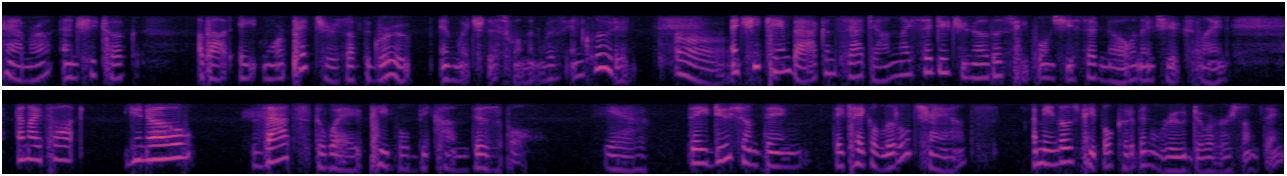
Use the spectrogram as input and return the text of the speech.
camera and she took about eight more pictures of the group in which this woman was included. Oh. And she came back and sat down and I said, Did you know those people? And she said no and then she explained. And I thought, you know, that's the way people become visible Yeah. they do something they take a little chance i mean those people could have been rude to her or something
